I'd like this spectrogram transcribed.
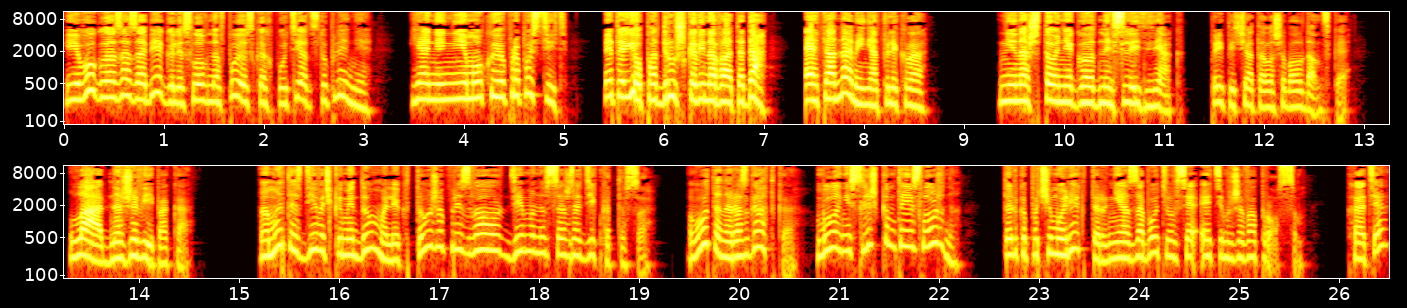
Его глаза забегали, словно в поисках пути отступления. Я не, не мог ее пропустить. Это ее подружка виновата, да. Это она меня отвлекла. Ни на что негодный слезняк, припечатала Шабалданская. Ладно, живи пока. А мы-то с девочками думали, кто же призвал демона Сажадикатуса. Вот она разгадка. Было не слишком-то и сложно. Только почему ректор не озаботился этим же вопросом? Хотя,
